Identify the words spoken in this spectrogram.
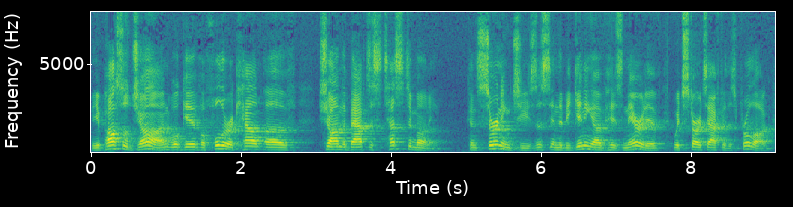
The Apostle John will give a fuller account of John the Baptist's testimony concerning Jesus in the beginning of his narrative, which starts after this prologue.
